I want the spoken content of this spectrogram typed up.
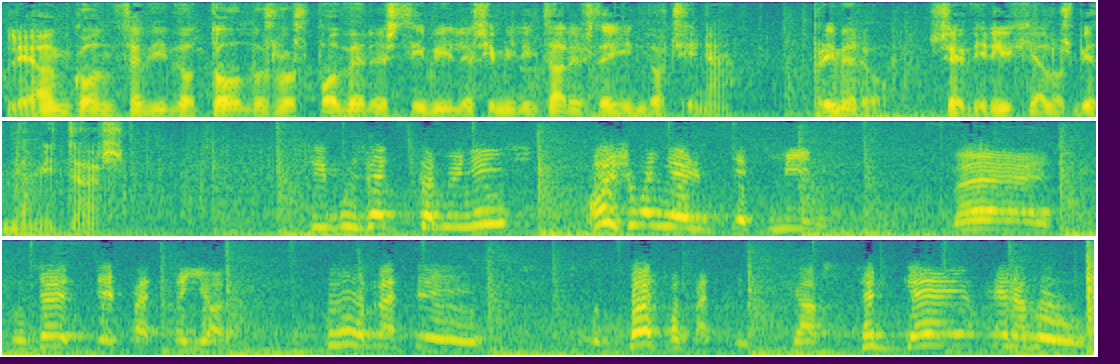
Le han concedido todos los poderes civiles y militares de Indochina. Primero, se dirige a los vietnamitas. Si vous êtes communiste, rejoignez le Viet Minh. Mais si vous êtes des patriotes, combattez pour votre patrie, car cette guerre est la vôtre.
